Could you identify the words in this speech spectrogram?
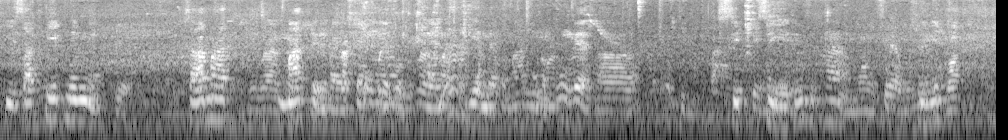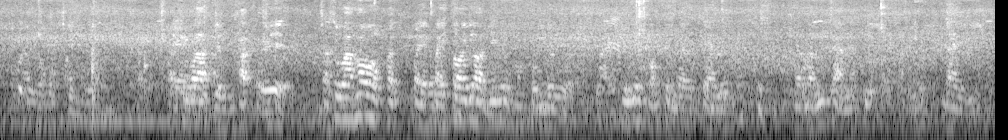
ขี่ซัดปีบนึงเนี่ยสามารถมาร์กเป็นใบแก้ไม่ผมสามารถเรียนได้ประมาณสิบสี่ถึงสิบห้าชีวิตคือว่าครับแต่สุว่าห้อไปไปต่อยอดในเรื่องของคนในเรื่องของเป็นใบแก้แต่ว่าวิจารณ์นะคือได้เป็น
